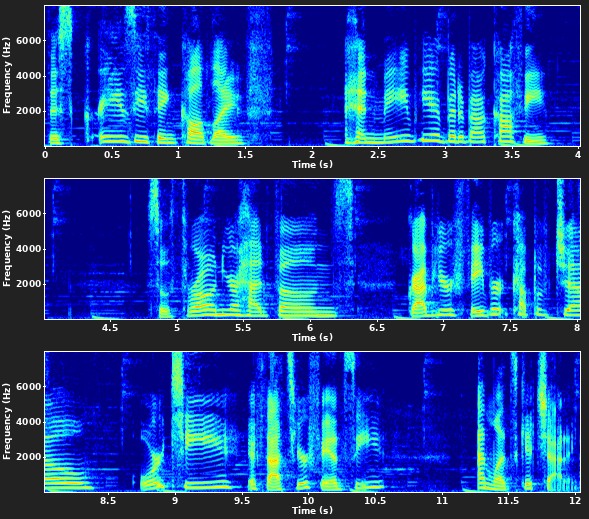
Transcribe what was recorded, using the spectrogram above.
this crazy thing called life, and maybe a bit about coffee. So throw on your headphones, grab your favorite cup of joe or tea if that's your fancy, and let's get chatting.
